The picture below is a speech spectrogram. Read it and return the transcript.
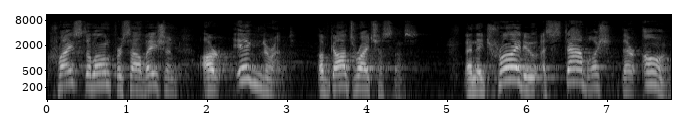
Christ alone for salvation, are ignorant of God's righteousness. And they try to establish their own.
